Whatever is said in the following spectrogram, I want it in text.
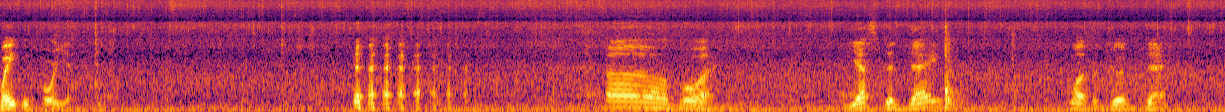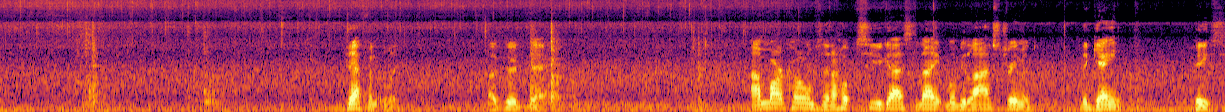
Waiting for you. oh boy. Yesterday was a good day. Definitely a good day. I'm Mark Holmes, and I hope to see you guys tonight. We'll be live streaming the game. Peace.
